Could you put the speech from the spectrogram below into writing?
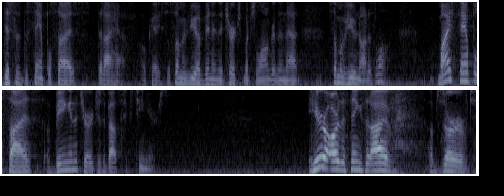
this is the sample size that I have. Okay, so some of you have been in the church much longer than that, some of you not as long. My sample size of being in the church is about 16 years. Here are the things that I've observed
